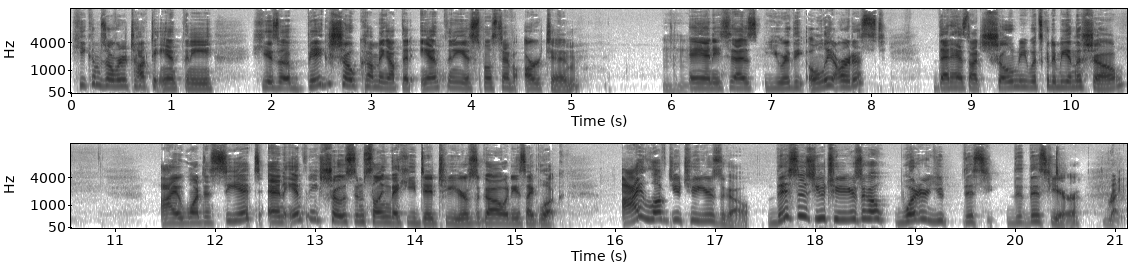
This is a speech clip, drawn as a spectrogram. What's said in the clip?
He comes over to talk to Anthony. He has a big show coming up that Anthony is supposed to have art in, and he says, "You are the only artist that has not shown me what's going to be in the show." I want to see it. And Anthony shows him something that he did two years ago. And he's like, look, I loved you two years ago. This is you two years ago. What are you this th- this year? Right.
